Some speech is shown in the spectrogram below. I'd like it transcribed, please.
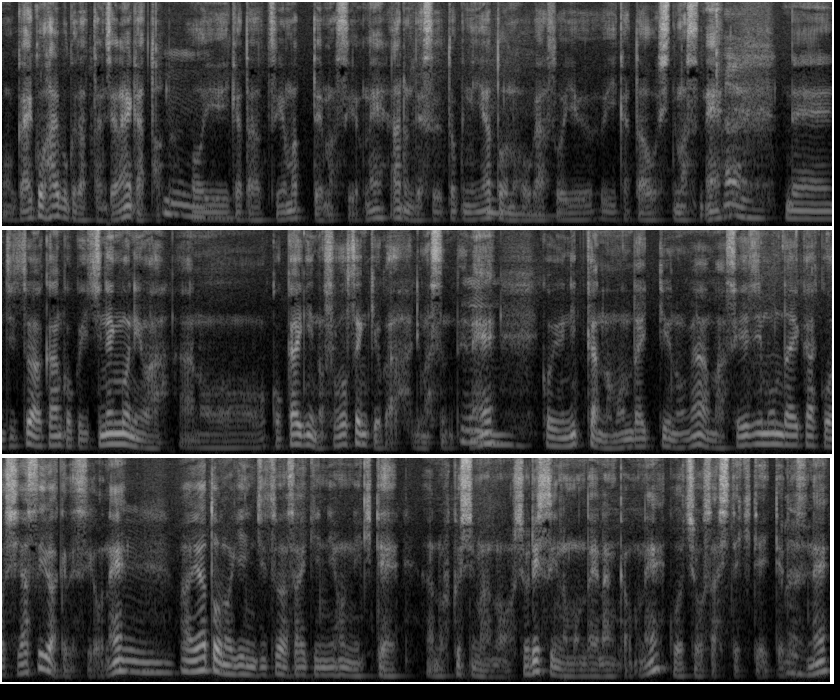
もう外交敗北だったんじゃないかという言い方は強まってますよね、あるんです。特に野党の方がそういう言い方をしてますね。で実は韓国1年後にはあの国会議員の総選挙がありますんでね、こういう日韓の問題っていうのが、まあ、政治問題化こうしやすいわけですよね。まあ、野党の議員実は最近日本に来てあの福島の処理水の問題なんかもねこう調査してきていてですね、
